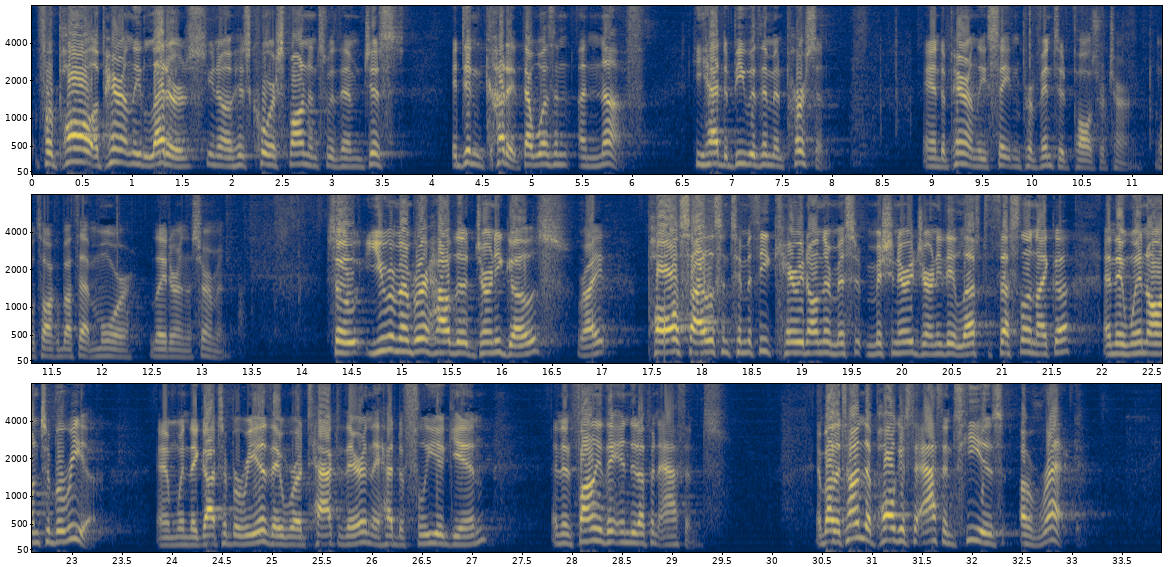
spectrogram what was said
For Paul, apparently, letters, you know, his correspondence with them just, it didn't cut it. That wasn't enough. He had to be with them in person. And apparently, Satan prevented Paul's return. We'll talk about that more later in the sermon. So, you remember how the journey goes, right? Paul, Silas, and Timothy carried on their missionary journey. They left Thessalonica and they went on to Berea. And when they got to Berea, they were attacked there and they had to flee again. And then finally, they ended up in Athens. And by the time that Paul gets to Athens, he is a wreck.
